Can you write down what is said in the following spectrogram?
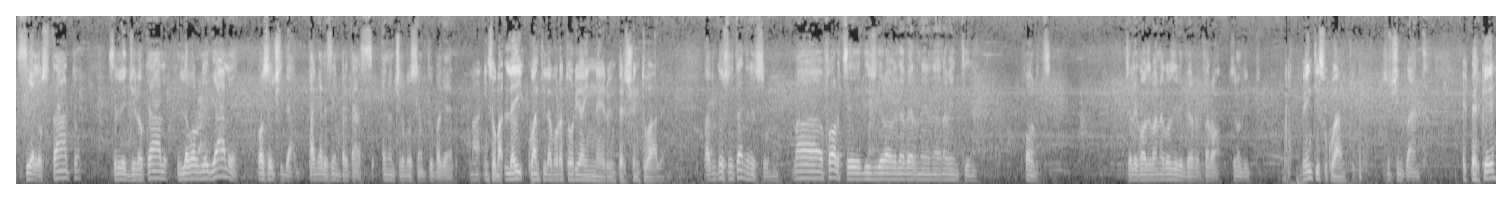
sia lo Stato, sia la legge locale, il lavoro legale cosa ci dà? Pagare sempre tasse e non ce lo possiamo più pagare. Ma insomma, lei quanti lavoratori ha in nero in percentuale? Ma per questo istante nessuno, ma forse deciderò di averne una ventina, forse. Se le cose vanno così le farò, se non di più. 20 su quanti? Su 50. E perché?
